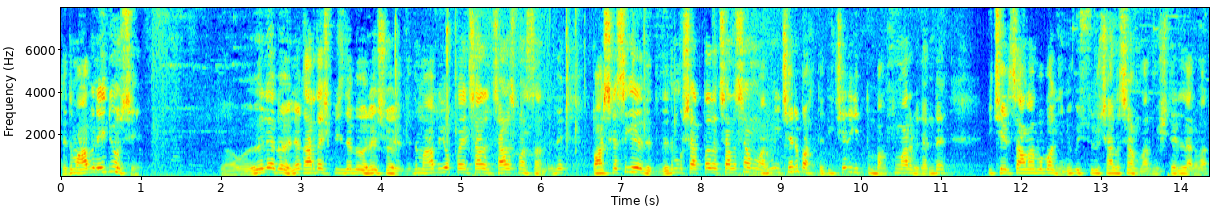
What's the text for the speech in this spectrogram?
Dedim abi ne diyorsun sen? Ya öyle böyle kardeş bizde böyle şöyle dedim. Abi yok ben çalış çalışmazsan dedi. Başkası gelir dedi. Dedim bu şartlarda çalışan var mı? İçeri bak dedi. İçeri gittim baktım harbiden de içerisi ana baba günü bir sürü çalışan var, müşteriler var.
